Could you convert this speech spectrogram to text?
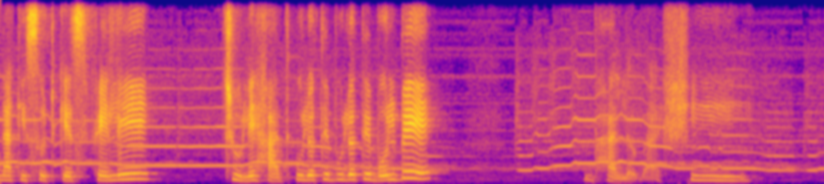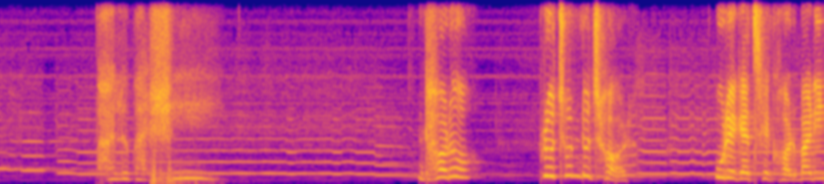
নাকি সুটকেস ফেলে, চুলে হাত বুলোতে বুলোতে বলবে, ভালোবাসি ভালোবাসি ধরো, প্রচণ্ড ঝড়, উড়ে গেছে ঘরবাড়ি,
